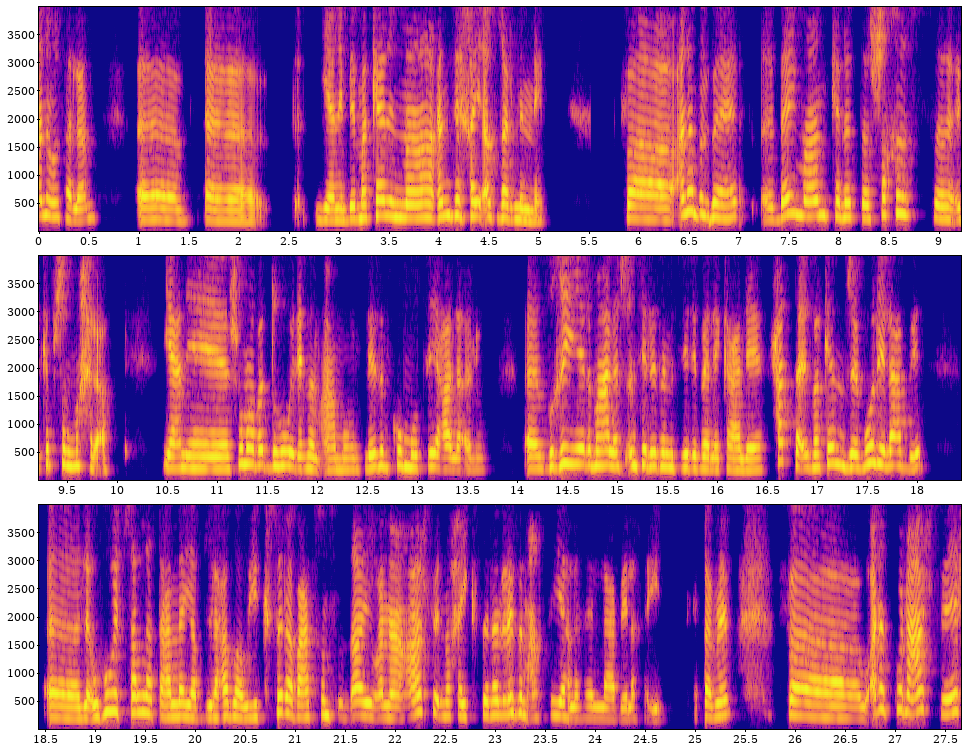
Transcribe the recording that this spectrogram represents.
أنا مثلا آه آه يعني بمكان ما عندي خي أصغر مني. فأنا بالبيت دائما كنت شخص كبش المحرقه يعني شو ما بده هو لازم أعمل لازم اكون مطيعه له آه صغير معلش انت لازم تديري بالك عليه. حتى إذا كان جابوا لي لعبة آه لو هو تسلط علي بدي العبها ويكسرها بعد خمس دقائق وأنا عارفة إنه حيكسرها لازم أعطيها لهي اللعبة لخيي. تمام؟ ف وأنا بكون عارفة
